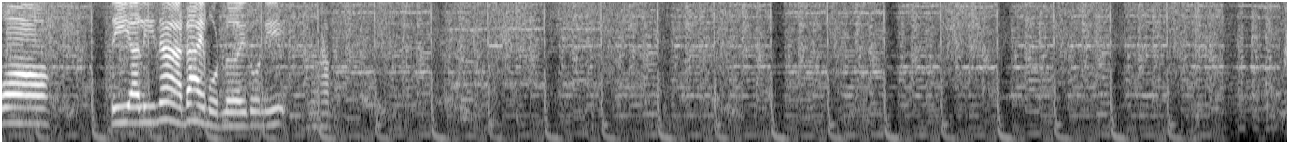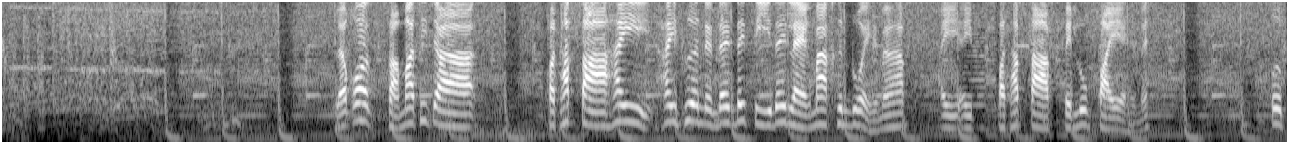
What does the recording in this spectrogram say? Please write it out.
วอลตีอารีนาได้หมดเลยตัวนี้นะครับ แล้วก็สามารถที่จะประทับตาให้ให้เพื่อนเนี่ยได้ได้ตีได้แรงมากขึ้นด้วยเห็นไหมครับไอไอประทับตาเป็นรูปไฟเห็นไหมปึ๊บ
